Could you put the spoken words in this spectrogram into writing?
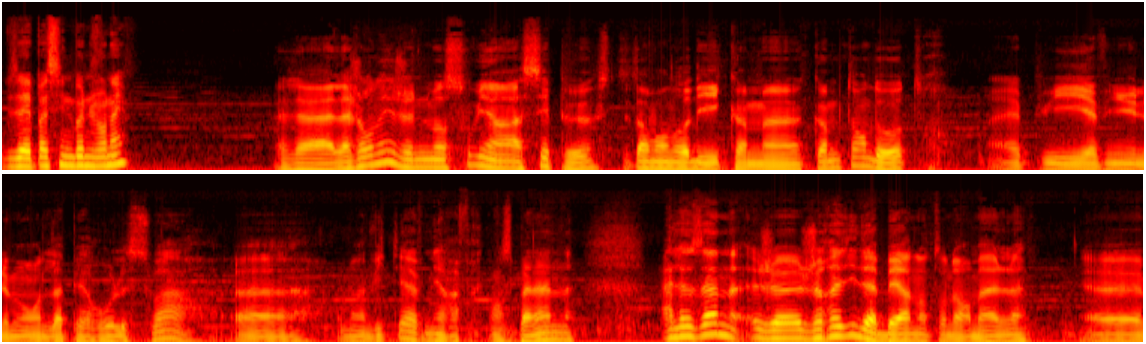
Vous avez passé une bonne journée? La, journée, je ne m'en souviens assez peu. C'était un vendredi comme, euh, comme tant d'autres. Et puis est venu le moment de l'apéro le soir. Euh, on m'a invité à venir à Fréquence Banane. À Lausanne, je, je réside à Berne en temps normal. Euh,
